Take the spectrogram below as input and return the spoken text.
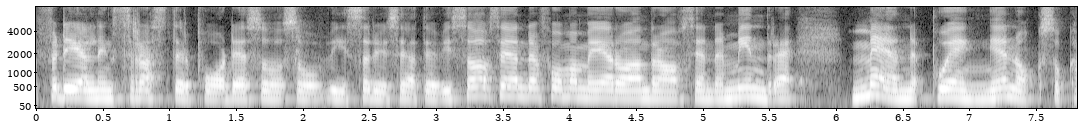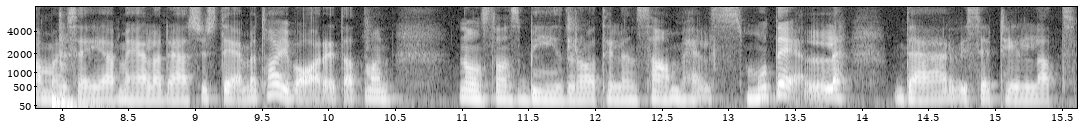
fördelningsraster på det så, så visar det sig att i vissa avseenden får man mer och andra avseenden mindre. Men poängen också kan man ju säga med hela det här systemet har ju varit att man någonstans bidrar till en samhällsmodell där vi ser till att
